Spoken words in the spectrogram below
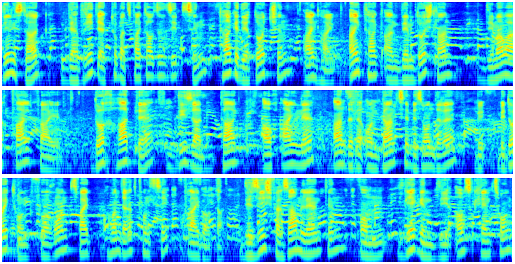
Dienstag, der 3. Oktober 2017, Tage der deutschen Einheit. Ein Tag, an dem Deutschland die Mauerfall feiert. Doch hatte dieser Tag auch eine andere und ganz besondere Be Bedeutung für rund 250 Freiburger, die sich versammelten, um gegen die Ausgrenzung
